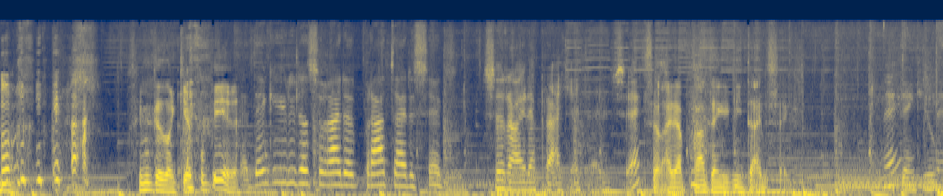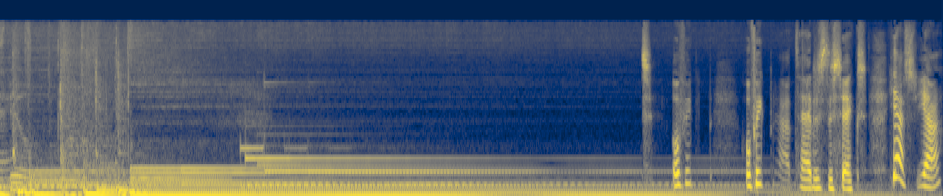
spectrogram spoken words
Misschien moet ik dat dan een keer proberen. Ja, denken jullie dat Soraya praat tijdens seks? Sarayda praat jij tijdens seks? Ja, praat denk ik niet tijdens seks. Nee? Ik denk heel Nee. veel. Of ik, of ik praat tijdens de seks. Ja, ja,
